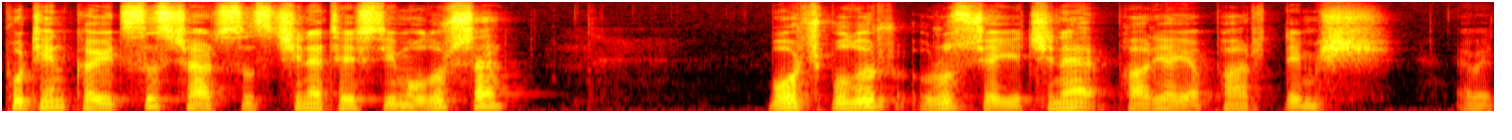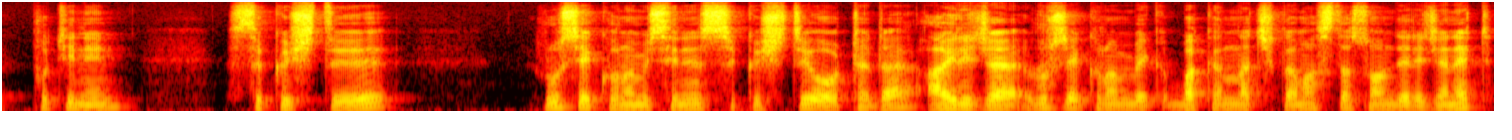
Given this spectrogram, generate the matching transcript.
Putin kayıtsız şartsız Çin'e teslim olursa borç bulur Rusya'yı Çin'e parya yapar demiş. Evet Putin'in sıkıştığı Rus ekonomisinin sıkıştığı ortada. Ayrıca Rus Ekonomi Bakanı'nın açıklaması da son derece net.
